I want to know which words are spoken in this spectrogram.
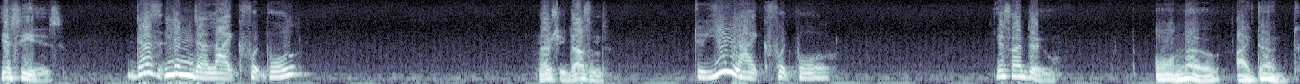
Yes, he is. Does Linda like football? No, she doesn't. Do you like football? Yes, I do. Or no, I don't.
